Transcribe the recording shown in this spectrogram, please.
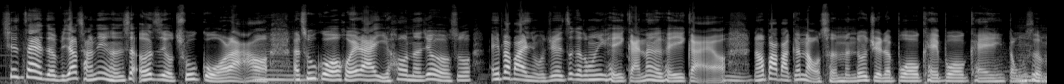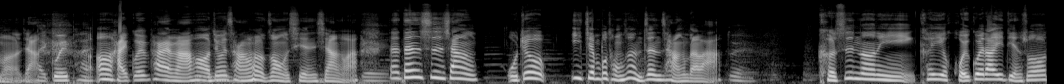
现在的比较常见可能是儿子有出国啦哦，那、嗯、出国回来以后呢，就有说，哎、欸，爸爸，我觉得这个东西可以改，那个可以改哦。嗯、然后爸爸跟老臣们都觉得不 OK，不 OK，你懂什么这样？海归派，嗯，海归派嘛哈，就会常常会有这种现象啦。嗯、但但是事实上，我就意见不同是很正常的啦。对。可是呢，你可以回归到一点说，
